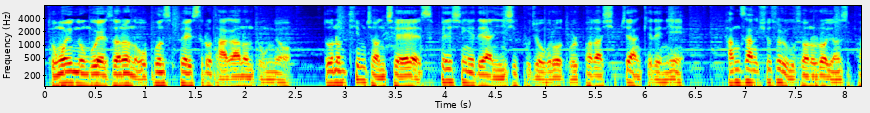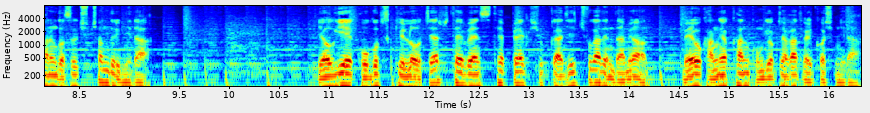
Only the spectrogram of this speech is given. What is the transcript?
동호인 농구에서는 open space로 다가오는 동료 또는 팀 전체의 spacing에 대한 인식 부족으로 돌파가 쉽지 않게 되니 항상 슛을 우선으로 연습하는 것을 추천드립니다. 여기에 고급 스킬로 jab step and step back 슛까지 추가된다면 매우 강력한 공격자가 될 것입니다.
